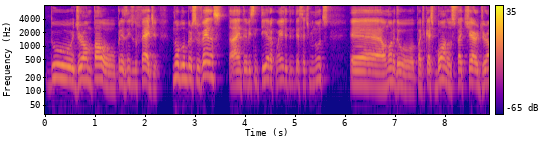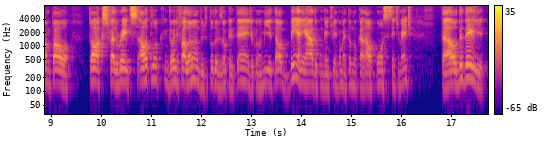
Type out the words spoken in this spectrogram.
do Jerome Powell, o presidente do Fed, no Bloomberg Surveillance. Tá? A entrevista inteira com ele, 37 minutos. É o nome do podcast bônus, Fed Chair Jerome Powell Talks Fed Rates Outlook. Então ele falando de toda a visão que ele tem, de economia e tal, bem alinhado com o que a gente vem comentando no canal consistentemente. Tá? O The Daily,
